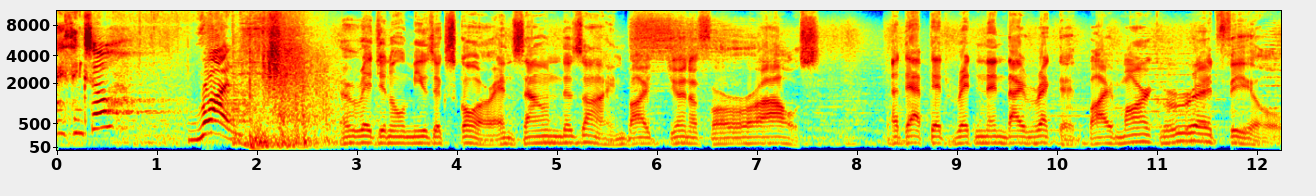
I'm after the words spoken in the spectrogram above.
I think so. Run! Original music score and sound design by Jennifer Rouse. Adapted, written, and directed by Mark Redfield.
